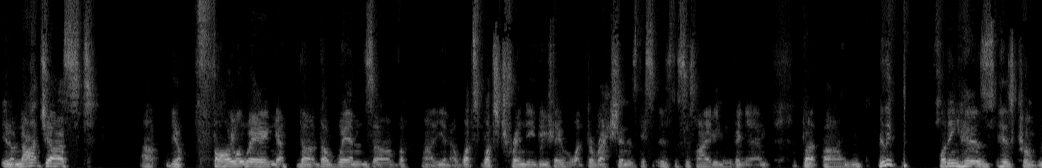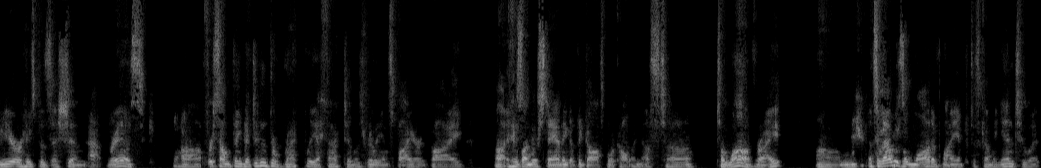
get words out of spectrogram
you know not just uh, you know, following the the winds of uh, you know what's what's trendy these days, what direction is this is the society moving in, but um, really putting his his career, his position at risk uh, for something that didn't directly affect him was really inspired by uh, his understanding of the gospel calling us to to love, right? Um, and so that was a lot of my impetus coming into it.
